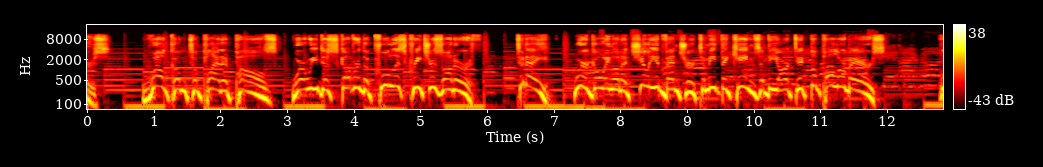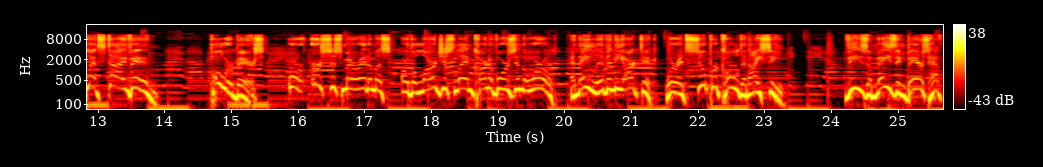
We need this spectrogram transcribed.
bears. Welcome to Planet Pals, where we discover the coolest creatures on Earth. Today, we're going on a chilly adventure to meet the kings of the Arctic, the polar bears. Let's dive in. Polar bears, or Ursus maritimus, are the largest land carnivores in the world, and they live in the Arctic, where it's super cold and icy. These amazing bears have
